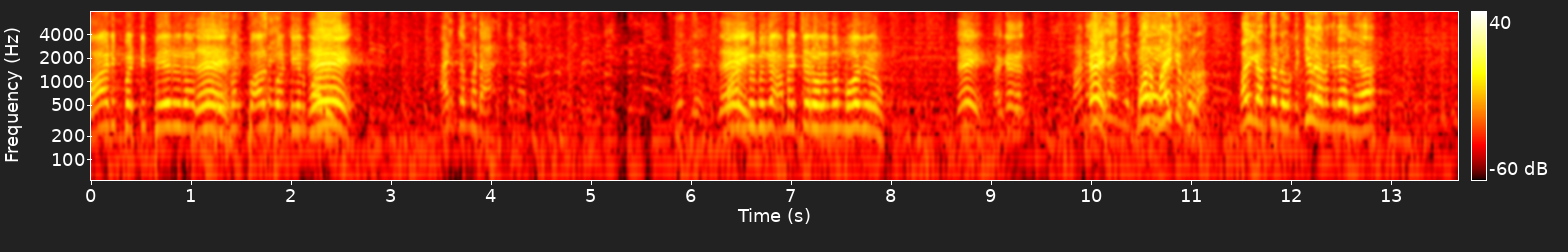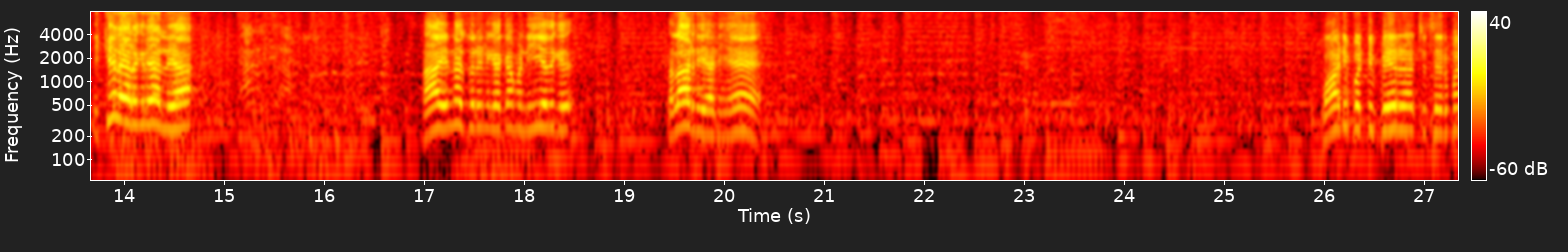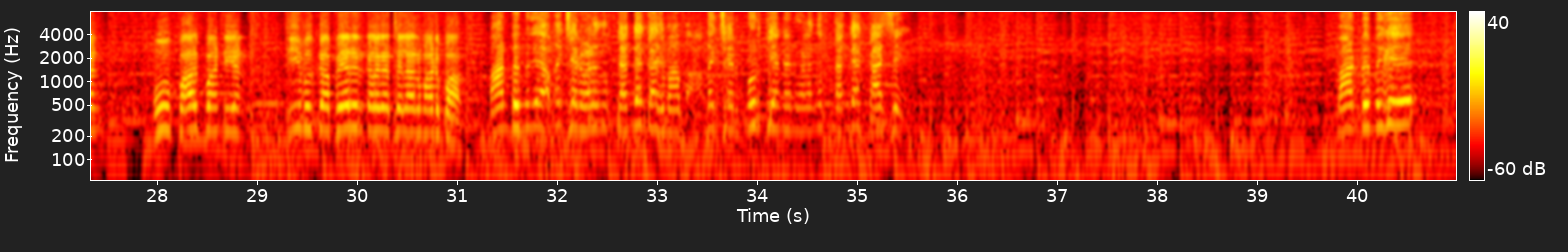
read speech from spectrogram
வாடிப்பட்டி பேரூராட்சி. சேர்மன் பால் பாண்டியன் மாடு. டேய் அடுத்த மாடு அடுத்த மாடு. மாண்புமிகு அமைச்சர் வழங்கும் மோதிரம். மைக்க குடுறா. மைக்க அடுத்த கொடுத்து கீழே இறங்குறியா இல்லையா? நீ கீழே இறங்குறியா இல்லையா? நான் என்ன சொல்றேன்னு கேட்காம நீ எதுக்கு? விளாடுறியா நீ? வாடிப்பட்டி பேரூராட்சி சேர்மன் மு. பால் பாண்டியன் திமுக பேரூர் கழக செயலாளர் மாடுப்பா. மாண்புமிகு அமைச்சர் வழங்கும் தங்க காசு அமைச்சர் மூர்த்தி அண்ணன் வழங்கும் தங்க காசு. மாண்புமிகு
